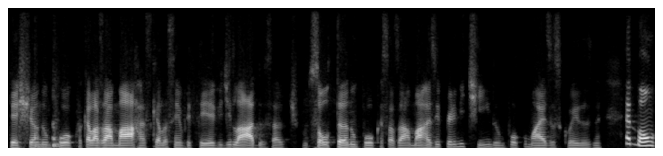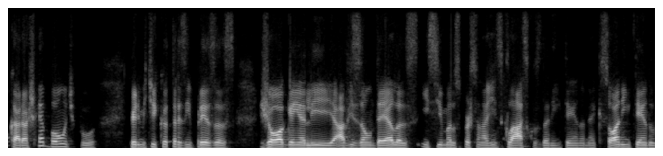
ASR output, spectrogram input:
deixando um pouco aquelas amarras que ela sempre teve de lado, sabe? Tipo, soltando um pouco essas amarras e permitindo um pouco mais as coisas, né? É bom, cara, acho que é bom, tipo, permitir que outras empresas joguem ali a visão delas em cima dos personagens clássicos da Nintendo, né? Que só a Nintendo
